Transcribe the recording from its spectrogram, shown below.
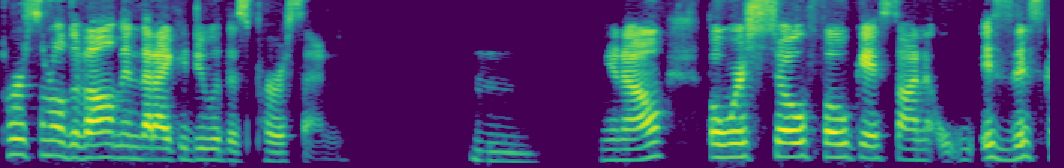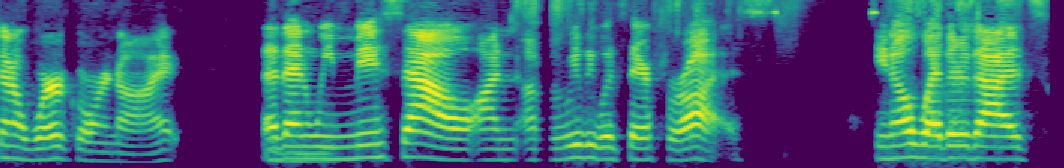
personal development that I could do with this person? Mm you know but we're so focused on is this going to work or not and mm-hmm. then we mm-hmm. miss out on, on really what's there for us you know whether that's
